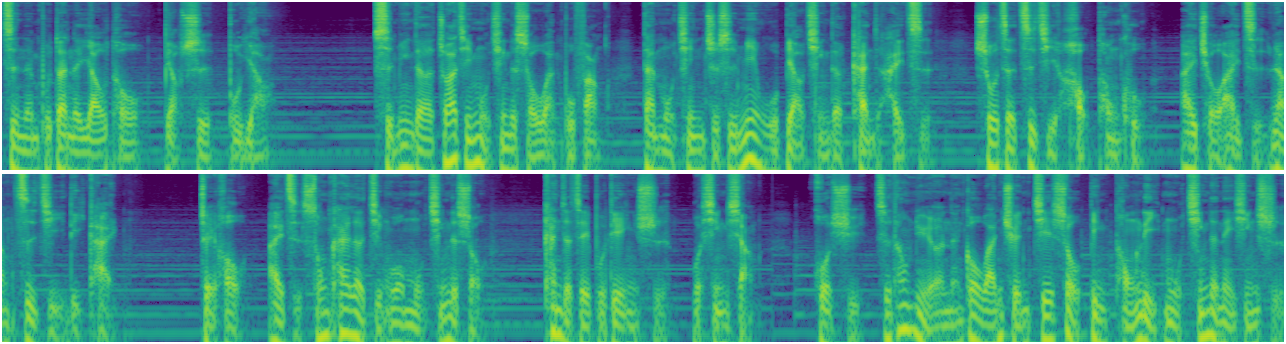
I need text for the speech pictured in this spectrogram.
只能不断的摇头，表示不要，死命的抓紧母亲的手腕不放，但母亲只是面无表情的看着爱子，说着自己好痛苦，哀求爱子让自己离开。最后，爱子松开了紧握母亲的手。看着这部电影时，我心想，或许直到女儿能够完全接受并同理母亲的内心时，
